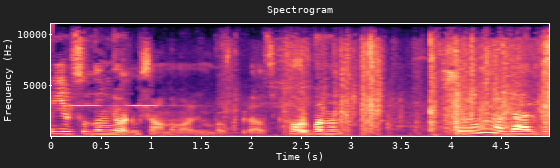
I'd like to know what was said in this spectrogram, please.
Yırtıldığını gördüm şu anda moralim bozdu birazcık. Torbanın şununla geldim.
